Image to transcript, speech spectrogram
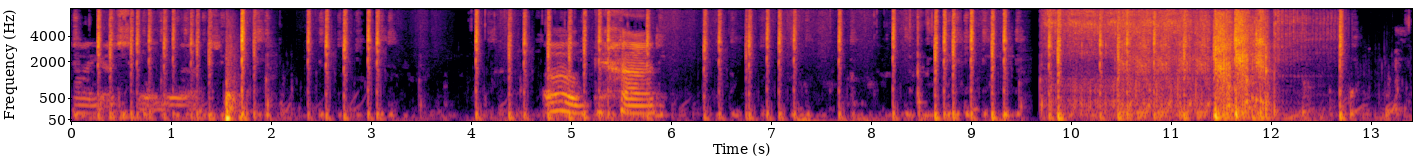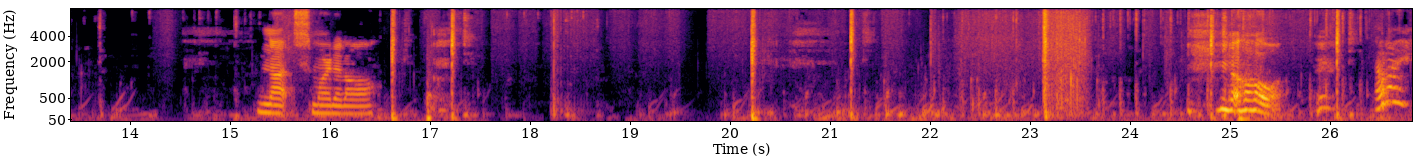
guys will do that. Oh god. not smart at all. no. How do I?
